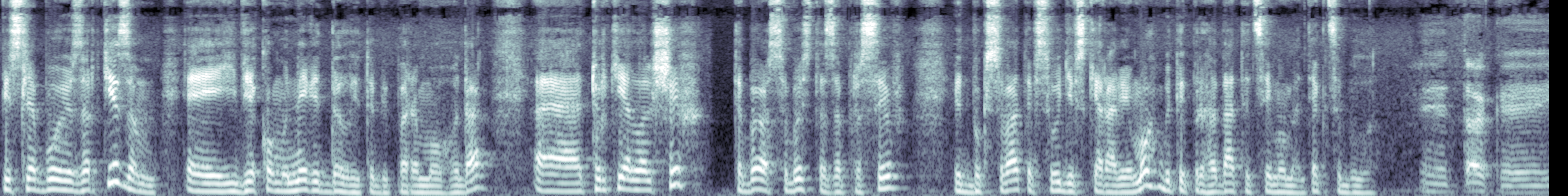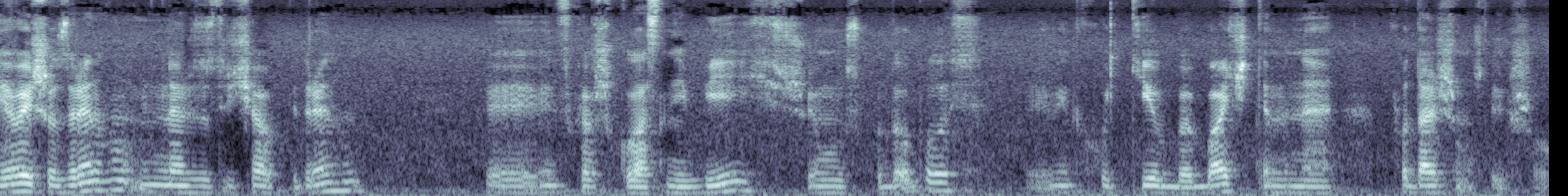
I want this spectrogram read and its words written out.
Після бою з Артізом, е, в якому не віддали тобі перемогу, да? е, Туркія Лальших тебе особисто запросив відбоксувати в Саудівській Аравії. Мог би ти пригадати цей момент? Як це було? Е, Так, я вийшов з рингу, мене зустрічав під рингом. Він сказав, що класний бій, що йому сподобалось. Він хотів би бачити мене в подальшому своїх шоу.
